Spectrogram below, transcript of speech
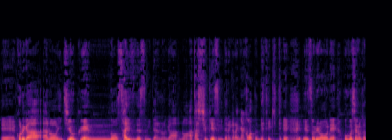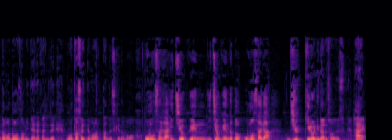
えー、これがあの、1億円のサイズですみたいなのが、あの、アタッシュケースみたいなのからガコッと出てきて、えー、それをね、保護者の方もどうぞみたいな感じで持たせてもらったんですけども、重さが1億円、1億円だと重さが10キロになるそうです。はい。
